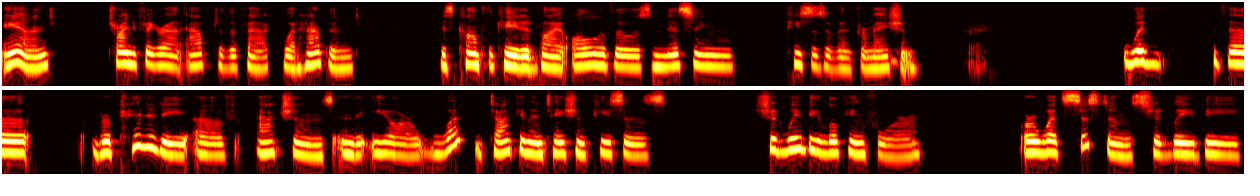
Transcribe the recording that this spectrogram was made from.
And trying to figure out after the fact what happened is complicated by all of those missing pieces of information. Okay. With the rapidity of actions in the ER, what documentation pieces should we be looking for, or what systems should we be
